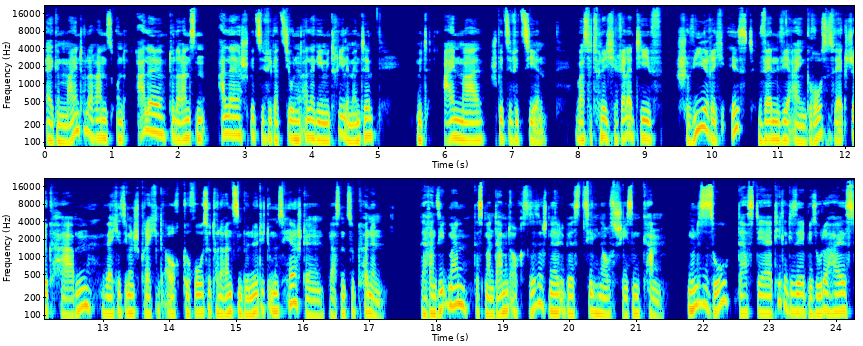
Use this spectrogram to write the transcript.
Allgemeintoleranz und alle Toleranzen, alle Spezifikationen, aller Geometrieelemente mit einmal spezifizieren. Was natürlich relativ schwierig ist, wenn wir ein großes Werkstück haben, welches dementsprechend auch große Toleranzen benötigt, um es herstellen lassen zu können. Daran sieht man, dass man damit auch sehr, sehr schnell über das Ziel hinausschießen kann. Nun ist es so, dass der Titel dieser Episode heißt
